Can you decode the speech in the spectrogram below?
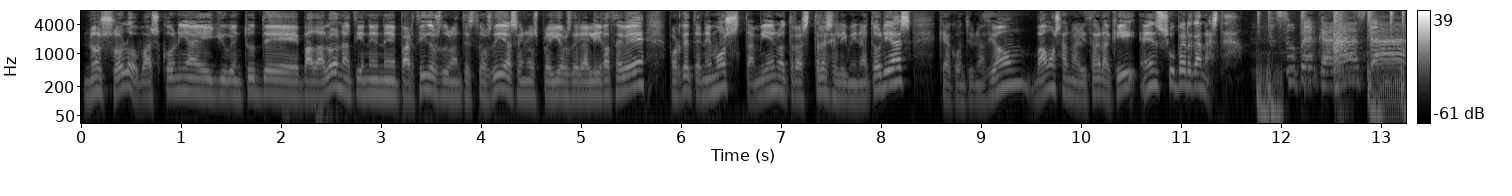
No solo Vasconia y Juventud de Badalona tienen eh, partidos durante estos días en los playoffs de la Liga CB, porque tenemos también otras tres eliminatorias que a continuación vamos a analizar aquí en Supercanasta. Supercanasta.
